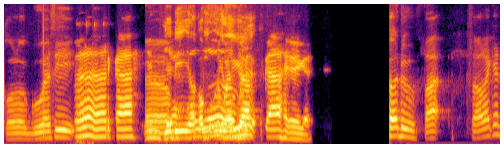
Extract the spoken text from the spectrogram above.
kalau gue sih Berkah. Eh, insya Jadi ya. berkah ya kan. Aduh, Pak. Soalnya kan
